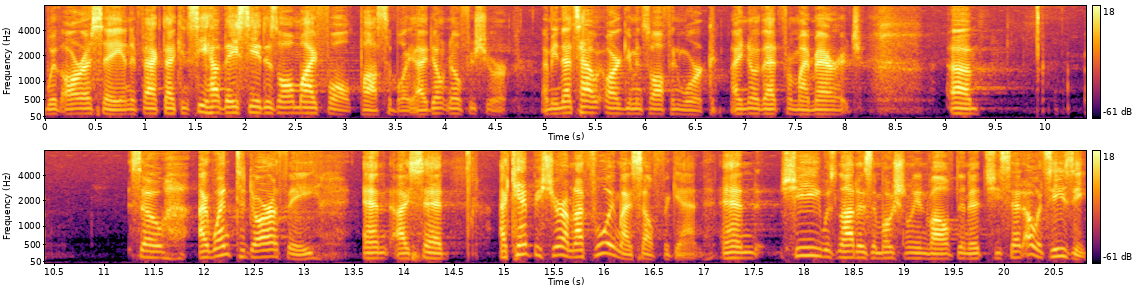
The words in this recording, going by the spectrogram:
with RSA. And in fact, I can see how they see it as all my fault, possibly. I don't know for sure. I mean, that's how arguments often work. I know that from my marriage. Um, so I went to Dorothy and I said, I can't be sure I'm not fooling myself again. And she was not as emotionally involved in it. She said, oh, it's easy.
